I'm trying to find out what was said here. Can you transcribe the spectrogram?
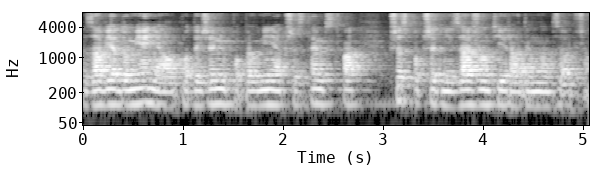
zawiadomienia o podejrzeniu popełnienia przestępstwa przez poprzedni zarząd i Radę Nadzorczą.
